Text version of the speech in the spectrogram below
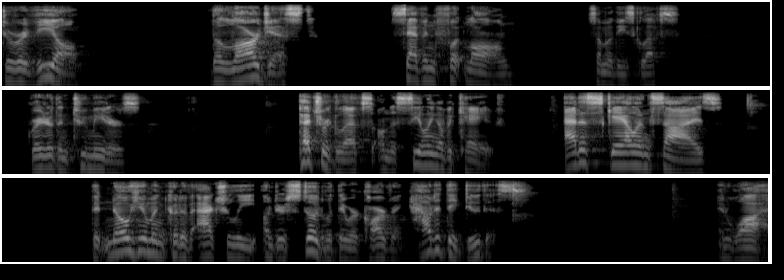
to reveal the largest seven foot long, some of these glyphs, greater than two meters, petroglyphs on the ceiling of a cave at a scale and size that no human could have actually understood what they were carving. How did they do this? And why?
